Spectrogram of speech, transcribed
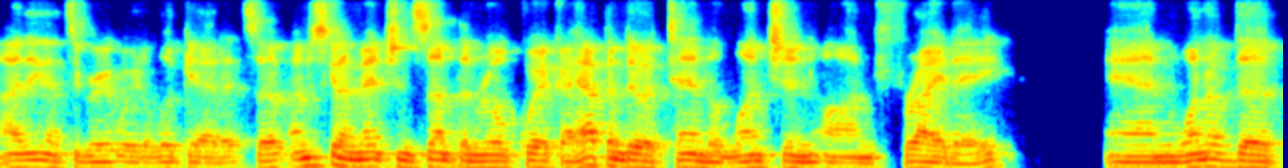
I think that's a great way to look at it. So I'm just going to mention something real quick. I happened to attend a luncheon on Friday, and one of the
